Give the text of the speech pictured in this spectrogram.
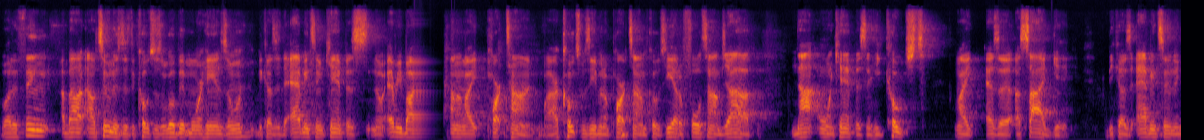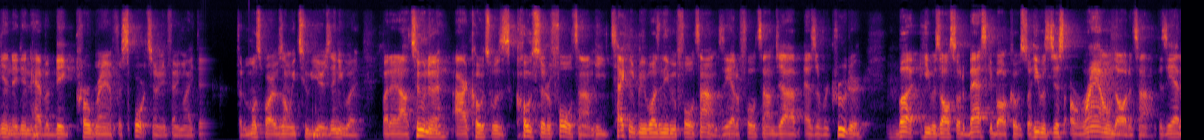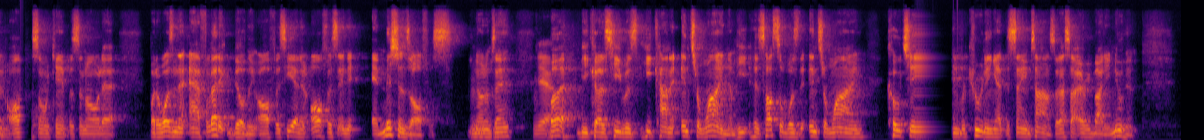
Well, the thing about Altoona is that the coach is a little bit more hands-on because at the Abington campus, you know, everybody kind of like part-time. Our coach was even a part-time coach. He had a full-time job, not on campus, and he coached like as a, a side gig because Abington, again, they didn't have a big program for sports or anything like that. for the most part, it was only two years anyway. But at Altoona, our coach was closer to full time. He technically wasn't even full time because he had a full time job as a recruiter, mm-hmm. but he was also the basketball coach. So he was just around all the time because he had an mm-hmm. office on campus and all that. But it wasn't an athletic building office. He had an office in the admissions office. You know what I'm saying? Yeah. But because he was, he kind of intertwined them. He, his hustle was to intertwine coaching and recruiting at the same time. So that's how everybody knew him.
